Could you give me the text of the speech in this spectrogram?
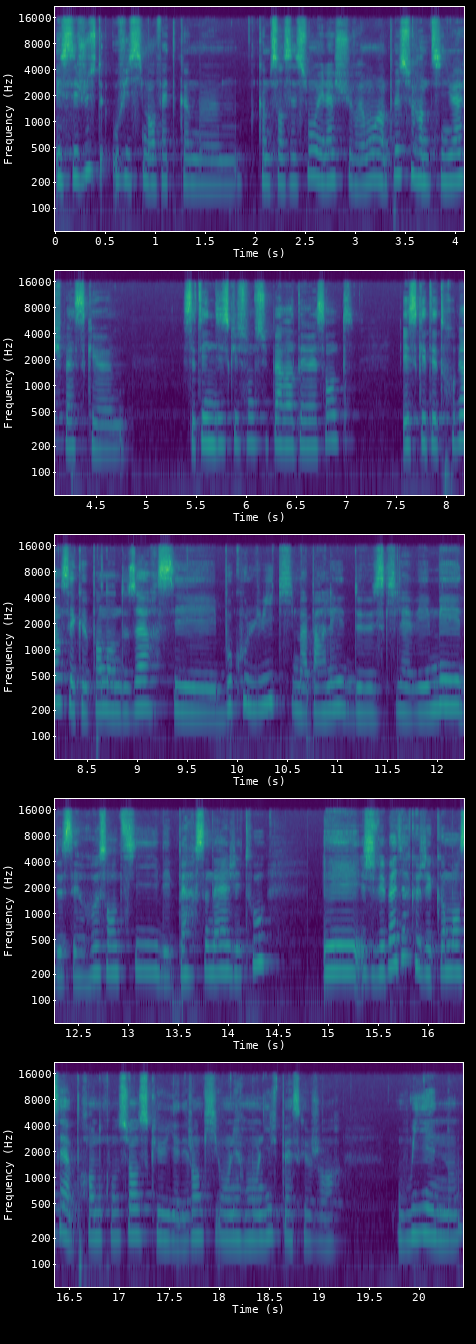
Et c'est juste oufissime en fait comme, euh, comme sensation. Et là je suis vraiment un peu sur un petit nuage parce que c'était une discussion super intéressante. Et ce qui était trop bien, c'est que pendant deux heures, c'est beaucoup lui qui m'a parlé de ce qu'il avait aimé, de ses ressentis, des personnages et tout. Et je vais pas dire que j'ai commencé à prendre conscience qu'il y a des gens qui vont lire mon livre parce que, genre, oui et non.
